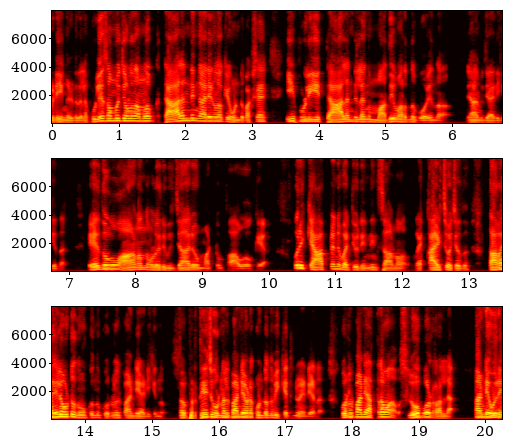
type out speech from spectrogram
പിടിയും കിട്ടുന്നില്ല. പുള്ളിയെ സംബന്ധിച്ചോളം നമ്മൾ ടാലന്റും കാര്യങ്ങളൊക്കെ ഉണ്ട്. പക്ഷേ ഈ പുള്ളി ഈ ടാലന്റിൽ അങ്ങ് മതി മറന്നു പോയെന്ന് ഞാൻ വിചാരിക്കുന്നത് ഏതോ ആണെന്നുള്ളൊരു വിചാരവും മട്ടും ഭാവവും ഒക്കെയാണ് ഒരു ക്യാപ്റ്റന് പറ്റിയ ഒരു ഇന്നിങ്സ് ആണോ കാഴ്ചവെച്ചത് തറയിലോട്ട് നോക്കുന്നു കുർണൽ പാണ്ഡ്യ അടിക്കുന്നു. പ്രത്യേകിച്ച് കുർണൽ പാണ്ഡ്യ അവിടെ കൊണ്ടുവന്ന വിക്കറ്റിന് വേണ്ടിയാണ്. കുർണൽ പാണ്ഡ്യ അത്ര സ്ലോ ബോളർ അല്ല. പാണ്ഡ്യ ഒരു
